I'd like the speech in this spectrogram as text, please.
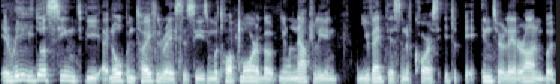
it really does seem to be an open title race this season. We'll talk more about you know Napoli and, and Juventus and of course Inter later on. But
